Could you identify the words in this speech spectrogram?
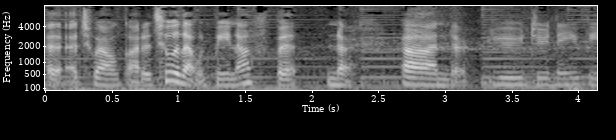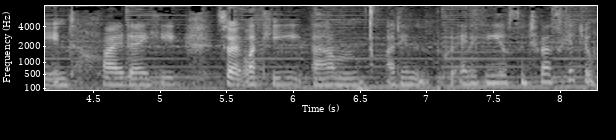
a, two hour guided tour that would be enough, but no, uh, no, you do need the entire day here. So lucky, um, I didn't put anything else into our schedule.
